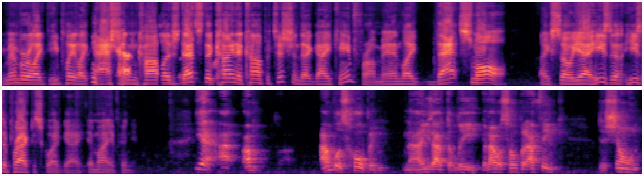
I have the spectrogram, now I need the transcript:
Remember, like he played like Ashland College. That's the kind of competition that guy came from, man. Like that small. Like so, yeah. He's a he's a practice squad guy, in my opinion. Yeah, I, I'm. I was hoping. Now he's out the league, but I was hoping. I think DeShone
